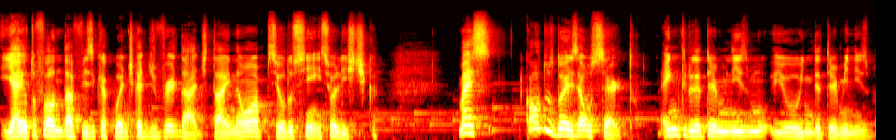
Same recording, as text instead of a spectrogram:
E aí eu tô falando da física quântica de verdade, tá? E não a pseudociência holística. Mas qual dos dois é o certo? Entre o determinismo e o indeterminismo?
